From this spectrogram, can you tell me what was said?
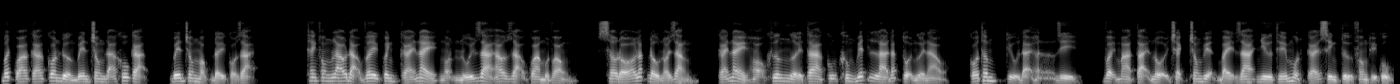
Bất quá cá con đường bên trong đã khô cạn bên trong mọc đầy cỏ dại. Thanh phong lao đạo vây quanh cái này ngọn núi giả ao dạo qua một vòng, sau đó lắc đầu nói rằng, cái này họ khương người ta cũng không biết là đắc tội người nào, có thâm cựu đại hận gì, vậy mà tại nội trạch trong viện bày ra như thế một cái sinh tử phong thủy cục.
